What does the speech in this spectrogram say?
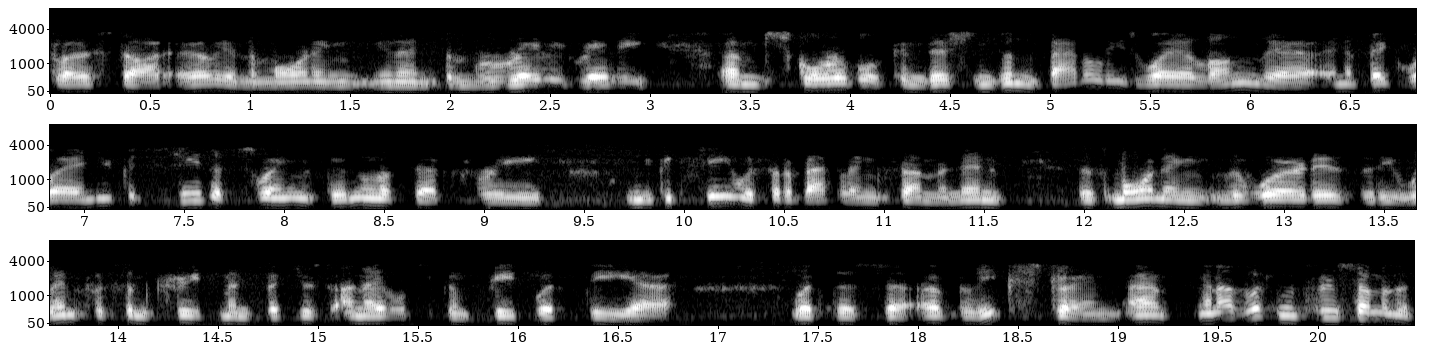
slow start early in the morning, you know, in some really, really um, scoreable conditions, and battled his way along there in a big way. And you could see the swings didn't look that free, and you could see he was sort of battling some. And then this morning, the word is that he went for some treatment, but just unable to compete with the uh, with this uh, oblique strain. Um, and I was looking through some of the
